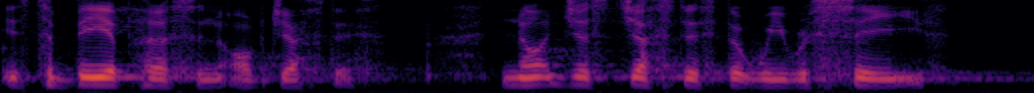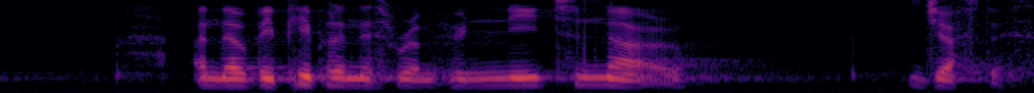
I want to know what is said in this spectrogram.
is to be a person of justice, not just justice that we receive and there'll be people in this room who need to know justice.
